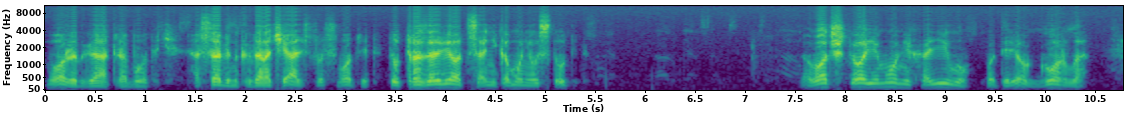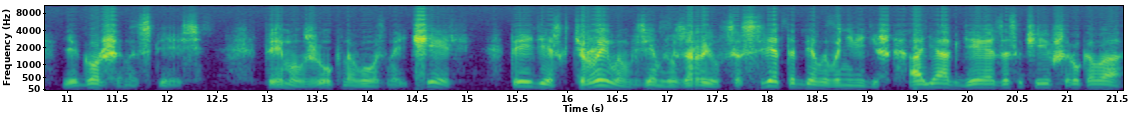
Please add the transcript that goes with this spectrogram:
Может, гад, работать, особенно, когда начальство смотрит. Тут разорвется, а никому не уступит. Вот что ему, Михаилу, поперек горла, Егоршина спесь. Ты, мол, жук навозный, червь, ты, дескать, рылом в землю зарылся, света белого не видишь, а я где, засучивши рукава,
